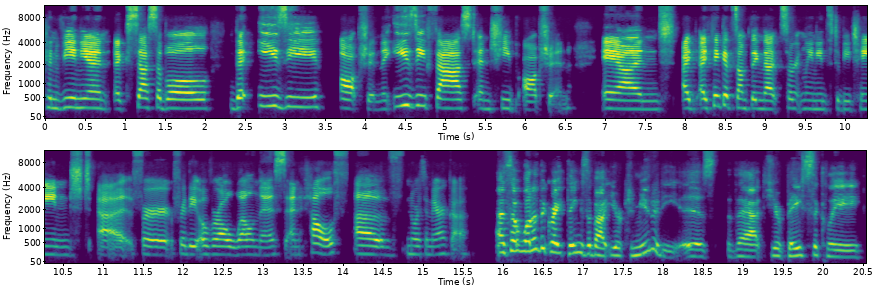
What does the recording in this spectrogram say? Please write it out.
convenient, accessible, the easy option, the easy, fast, and cheap option. And I, I think it's something that certainly needs to be changed uh, for for the overall wellness and health of North America. And so, one of the great things about your community is that you're basically.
